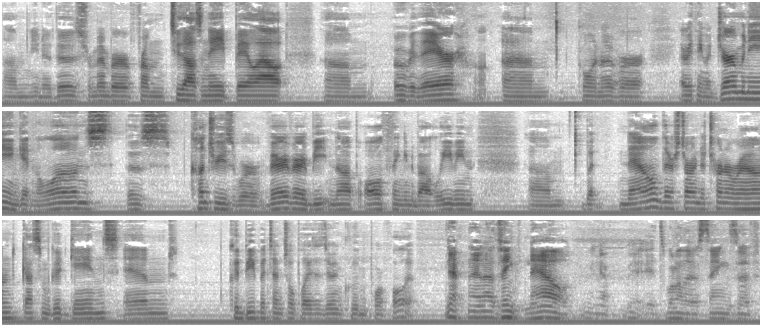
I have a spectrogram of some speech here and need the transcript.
Um, you know, those remember from 2008 bailout um, over there, um, going over everything with Germany and getting the loans. Those countries were very, very beaten up, all thinking about leaving. Um, but now they're starting to turn around, got some good gains, and could be potential places to include in the portfolio. Yeah, and I think now, you know, it's one of those things of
